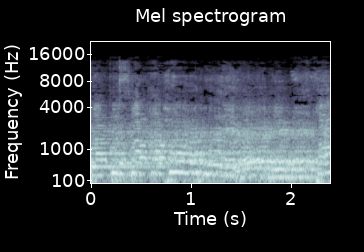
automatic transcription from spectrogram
Lapis, Lapis, Lapis, Lapis,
